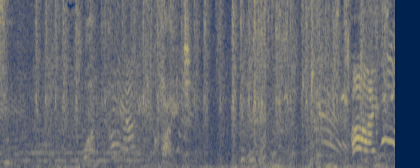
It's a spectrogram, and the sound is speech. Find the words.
two, one, fight! I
